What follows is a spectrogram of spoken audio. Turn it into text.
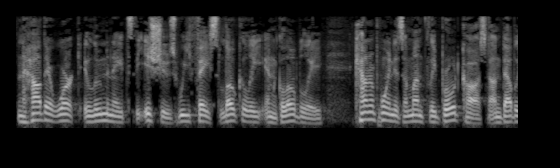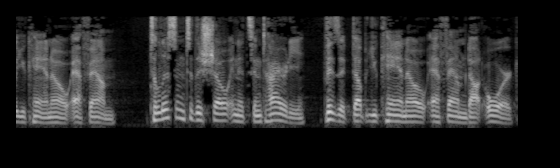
and how their work illuminates the issues we face locally and globally. Counterpoint is a monthly broadcast on WKNO FM. To listen to the show in its entirety, Visit WKNOFM.org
